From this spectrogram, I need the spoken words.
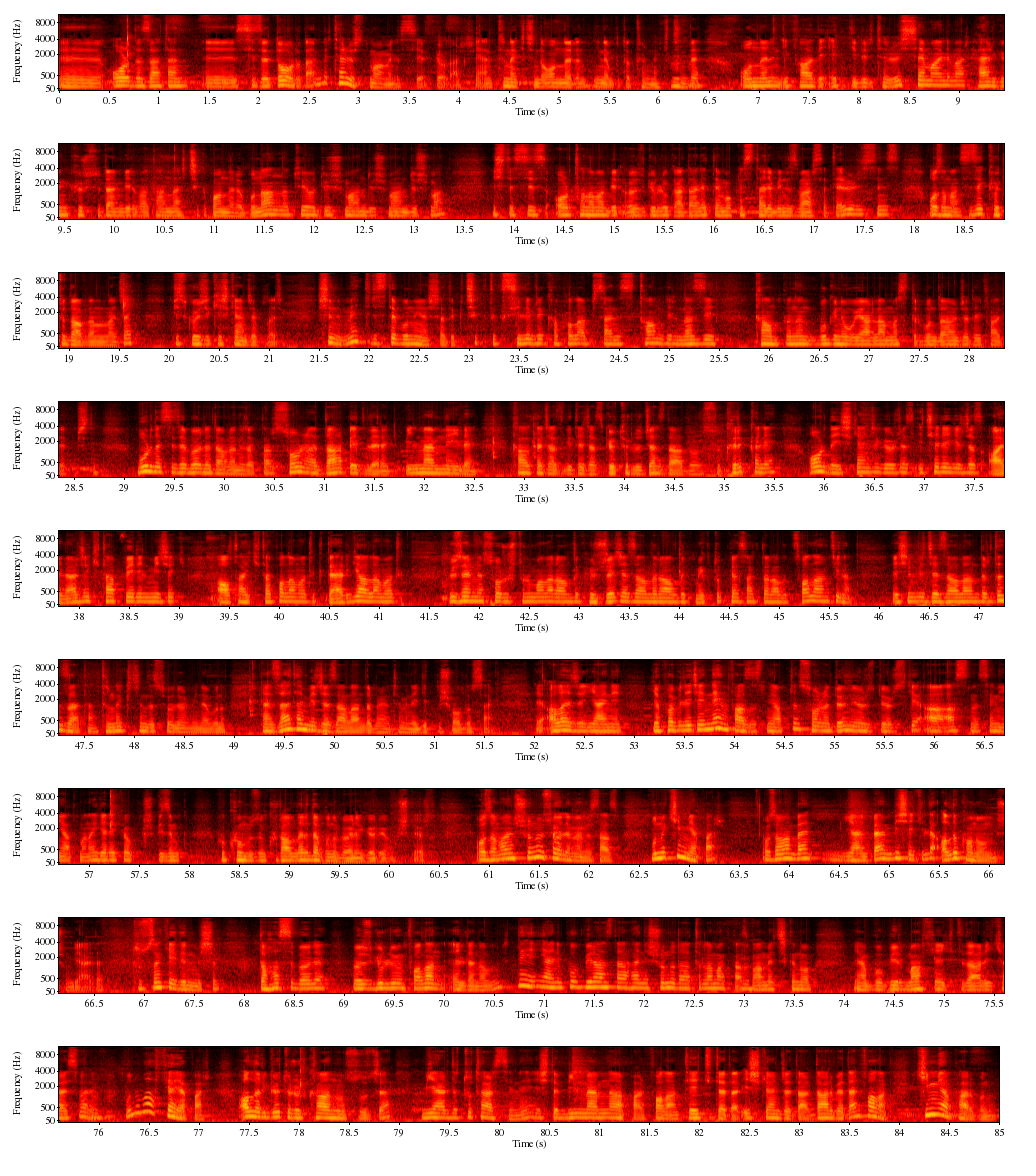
Ee, orada zaten e, size doğrudan bir terörist muamelesi yapıyorlar. Yani tırnak içinde onların, yine bu da tırnak içinde, onların ifade ettiği bir terörist semali var. Her gün kürsüden bir vatandaş çıkıp onlara bunu anlatıyor. Düşman, düşman, düşman. İşte siz ortalama bir özgürlük, adalet, demokrasi talebiniz varsa teröristsiniz. O zaman size kötü davranılacak psikolojik işkence yapılacak. Şimdi Metris'te bunu yaşadık. Çıktık Silivri Kapalı Hapishanesi tam bir Nazi kampının bugüne uyarlanmasıdır. Bunu daha önce de ifade etmiştim. Burada size böyle davranacaklar. Sonra darp edilerek bilmem neyle kalkacağız, gideceğiz, götürüleceğiz daha doğrusu Kırıkkale. Orada işkence göreceğiz, içeriye gireceğiz. Aylarca kitap verilmeyecek. 6 ay kitap alamadık, dergi alamadık. Üzerine soruşturmalar aldık, hücre cezaları aldık, mektup yasakları aldık falan filan. E şimdi cezalandırdın zaten. Tırnak içinde söylüyorum yine bunu. Yani zaten bir cezalandırma yöntemine gitmiş oldun sen. E, alaca, yani yapabileceğin en fazlasını yaptın. Sonra dönüyoruz diyoruz ki Aa, aslında senin yatmana gerek yokmuş. Bizim hukukumuzun kuralları da bunu böyle görüyormuş diyoruz. O zaman şunu söylememiz lazım. Bunu kim yapar? O zaman ben yani ben bir şekilde alıkonulmuşum bir yerde. Tutsak edilmişim. Dahası böyle özgürlüğün falan elden alınmış. Ne yani bu biraz daha hani şunu da hatırlamak lazım. Hı. Ahmet Çıkın o yani bu bir mafya iktidarı hikayesi var ya. Hı. Bunu mafya yapar. Alır götürür kanunsuzca bir yerde tutar seni. işte bilmem ne yapar falan. Tehdit eder, işkence eder, darp eder falan. Kim yapar bunu?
